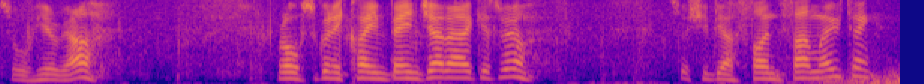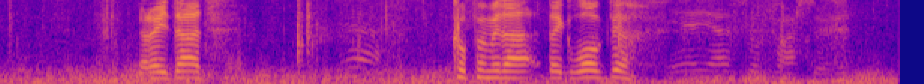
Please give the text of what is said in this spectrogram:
So here we are. We're also going to climb Beinn Dearg as well. So it should be a fun family outing. You right dad? Yeah. Coping with that big log there? Yeah, yeah, so far so good.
